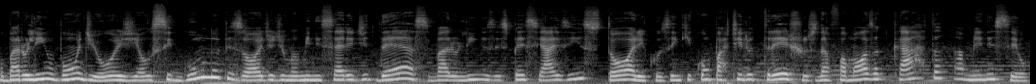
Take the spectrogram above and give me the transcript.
O Barulhinho Bom de hoje é o segundo episódio de uma minissérie de 10 barulhinhos especiais e históricos em que compartilho trechos da famosa Carta a Meneceu,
